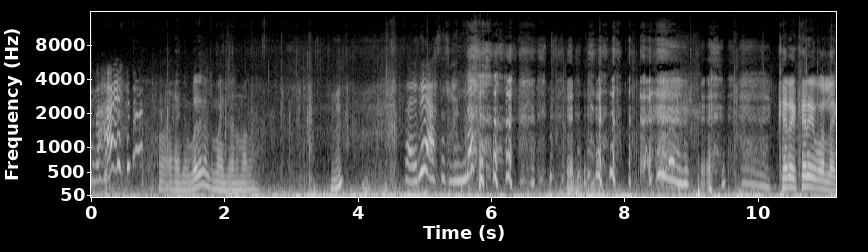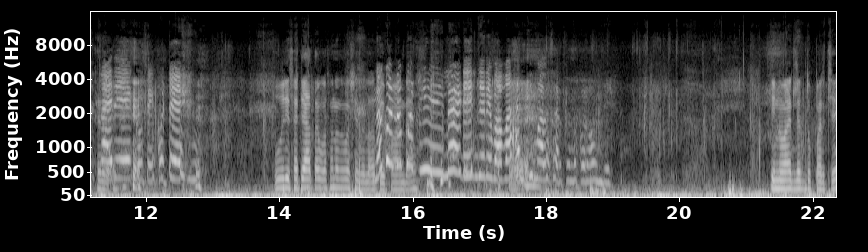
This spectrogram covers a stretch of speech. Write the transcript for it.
नाही. हा, आहे ना बरं झालं माहिती झालं मला. हम्म? नाही रे असंच म्हणलं. खरं खरं बोलला नाही खरं रे खोटे खोटे पुरीसाठी आता बसूनच बसेल लावते नको पांडा नको ती लय डेंजर आहे बाबा. हत्ती मला सारखं नको राहून दे. तीन वाजलेत दुपारचे.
